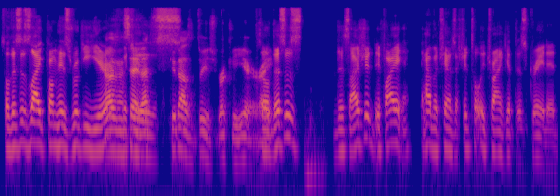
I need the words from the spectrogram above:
So this is like from his rookie year. I was gonna say is, that's 2003's rookie year, right? So this is this. I should, if I have a chance, I should totally try and get this graded.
